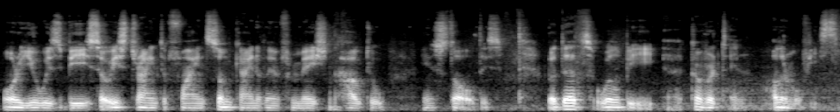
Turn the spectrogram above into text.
or USB. So he's trying to find some kind of information how to install this but that will be uh, covered in other movies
